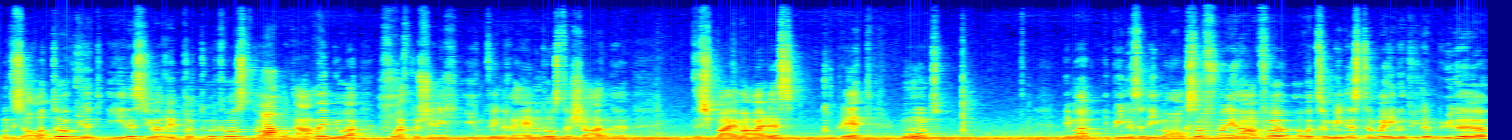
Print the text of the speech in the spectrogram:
Und das Auto wird jedes Jahr Reparaturkosten Ja. haben und einmal im Jahr fährst du wahrscheinlich irgendwen rein und hast einen Schaden. Ja. Das spare ich mir alles komplett. Und ich meine, ich bin jetzt nicht immer angesoffen, wenn ich heimfahre, aber zumindest einmal hin und wieder müde. Ja.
